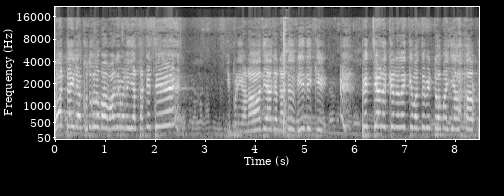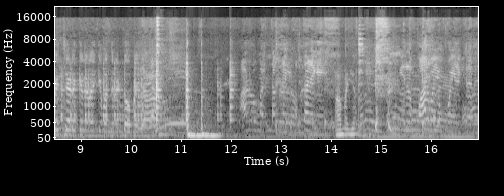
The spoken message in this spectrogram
கோட்டையில குதூகலமா வாழவேண்டிய தங்கச்சி. இப்படி அனாதையாக நடு வீதிக்கு பிச்சை எடுக்க நிலைக்கு வந்து விட்டோம் ஐயா. பிச்சை எடுக்க நிலைக்கு வந்து விட்டோம் ஐயா. அருமை தங்கை முத்தழகி ஆமா ஐயா இரு பார்வையும் போயிருக்கிறது.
